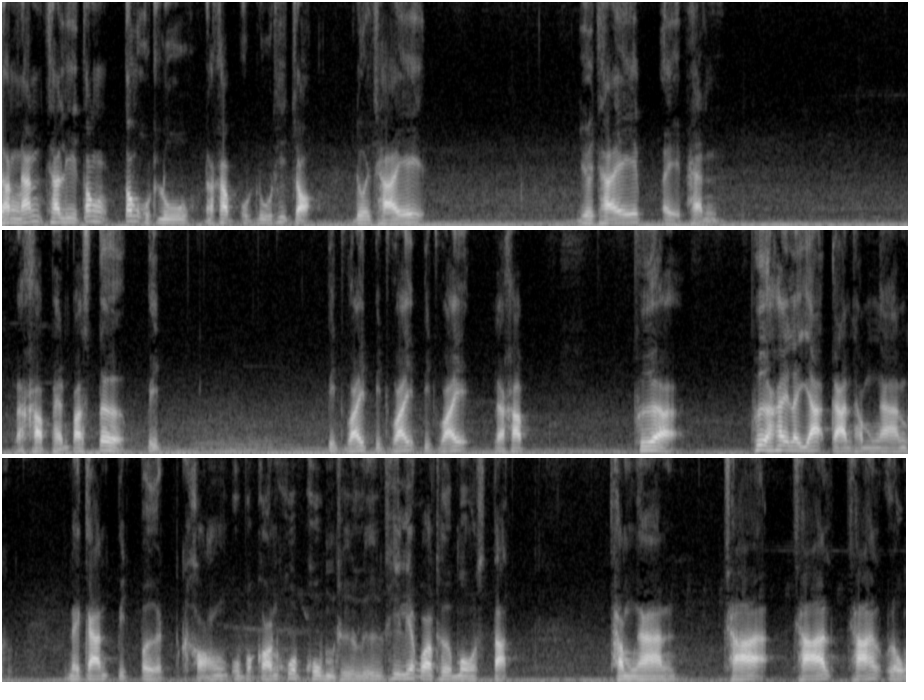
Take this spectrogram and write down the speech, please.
ดังนั้นชาลีต้องต้องอุดรูนะครับ อุดรูที่เจาะโดยใช้ โดยใช้ไอ้แผ่นนะครับ แผ่นปลาสเตอร์ปิด ปิดไว้ปิดไว้ปิดไว้นะครับ เพื่อเพื่อให้ระยะการทำงานในการปิดเปิดของอุปกรณ์ควบคุมถือหรือที่เรียกว่าเทอร์โมสตัตทำงานช้าช้าช้าลง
